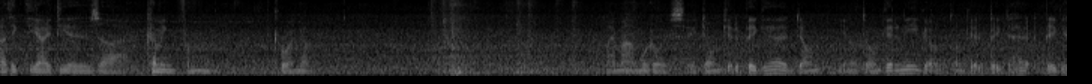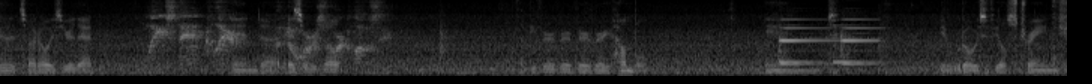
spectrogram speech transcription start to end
I think the idea is uh, coming from growing up. My mom would always say, "Don't get a big head. Don't you know? Don't get an ego. Don't get a big head. Big head." So I'd always hear that, stand clear. and uh, as a result. I'd be very, very, very, very humble, and it would always feel strange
